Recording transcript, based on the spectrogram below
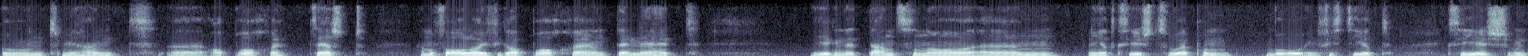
und wir haben äh, abgebrochen. Zuerst haben wir vorläufig abgebrochen und dann hat irgendein Tänzer noch ähm, war zu jemandem, der infiziert war. Und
